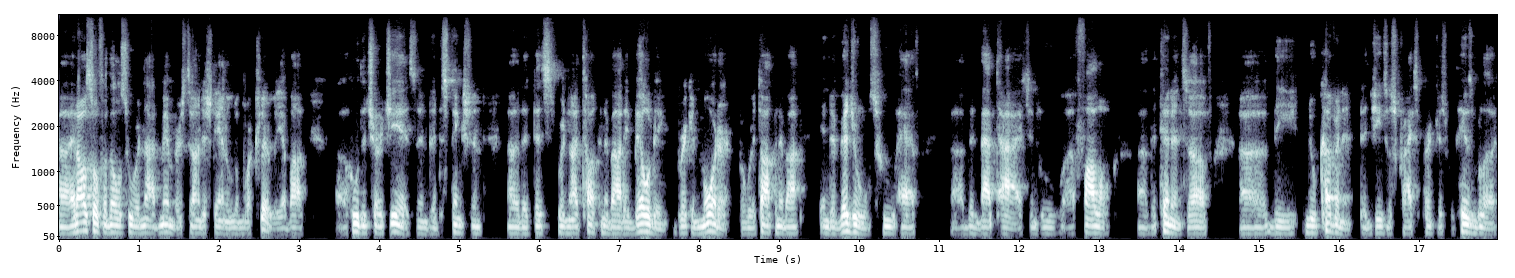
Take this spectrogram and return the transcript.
and also for those who are not members to understand a little more clearly about who the church is and the distinction that this we're not talking about a building, brick and mortar, but we're talking about individuals who have uh, been baptized and who uh, follow the tenets of Uh, the new covenant that Jesus Christ purchased with his blood.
